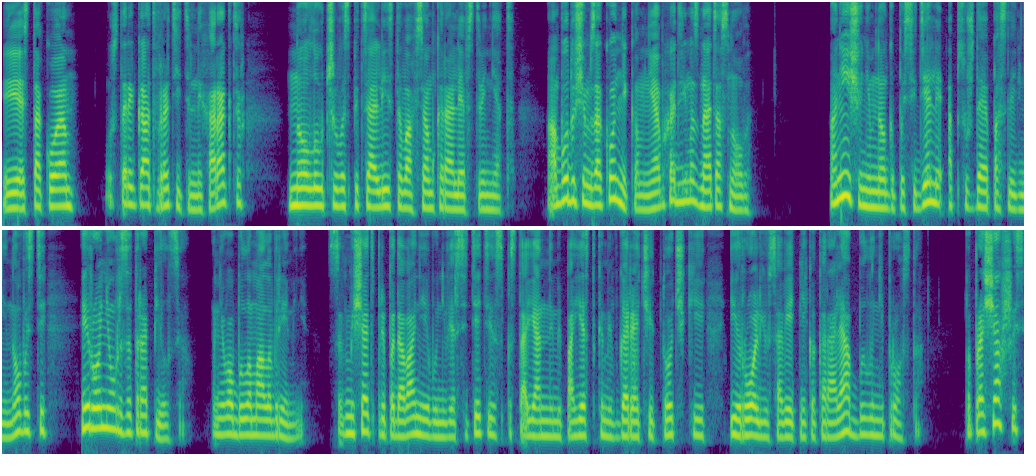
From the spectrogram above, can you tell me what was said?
Есть такое. У старика отвратительный характер, но лучшего специалиста во всем королевстве нет. А будущим законникам необходимо знать основы. Они еще немного посидели, обсуждая последние новости, и Рониур заторопился. У него было мало времени. Совмещать преподавание в университете с постоянными поездками в горячие точки и ролью советника короля было непросто. Попрощавшись,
